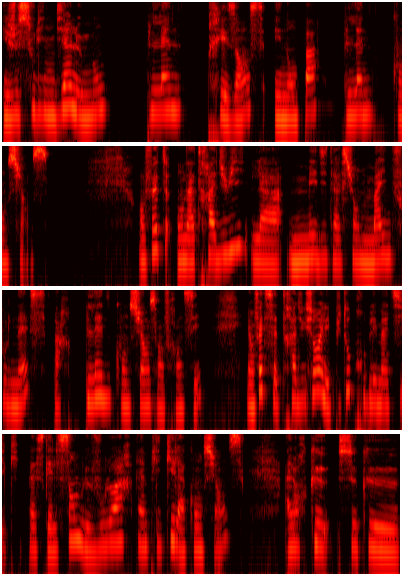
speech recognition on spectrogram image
Et je souligne bien le mot pleine présence et non pas pleine conscience. En fait, on a traduit la méditation mindfulness par pleine conscience en français. Et en fait, cette traduction, elle est plutôt problématique parce qu'elle semble vouloir impliquer la conscience, alors que ce que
